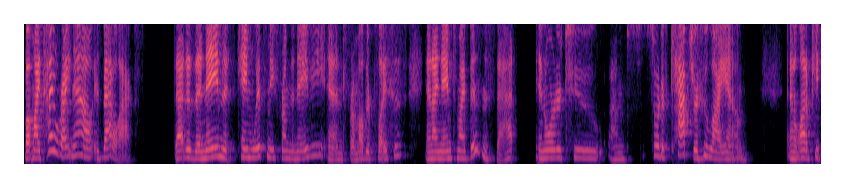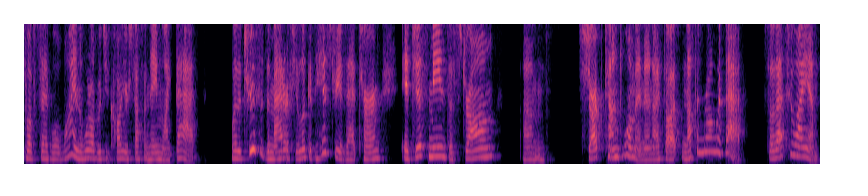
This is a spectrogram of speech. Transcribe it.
But my title right now is Battle Axe. That is a name that came with me from the Navy and from other places. And I named my business that in order to um, sort of capture who I am. And a lot of people have said, well, why in the world would you call yourself a name like that? Well, the truth of the matter, if you look at the history of that term, it just means a strong, um, sharp tongued woman. And I thought, nothing wrong with that. So that's who I am.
